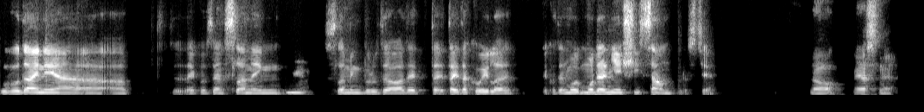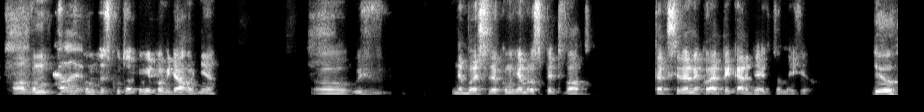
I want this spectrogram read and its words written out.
Vovodiny a, a, a, jako ten slamming, mm. slamming brutal, tady, tady, tady takovýhle, jako ten modernější sound prostě. No, jasně. Ale on Hele. v tom Česku to jako vypovídá hodně. Uh, už, nebo jestli to jako můžeme rozpitvat, tak si vem jako Epicardy, jak to že jo? Jo,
